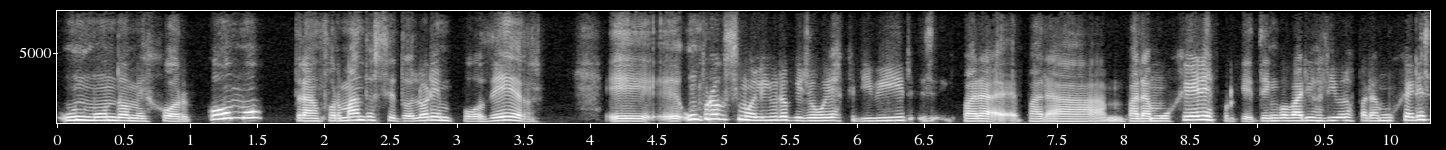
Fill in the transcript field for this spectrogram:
un mundo mejor. ¿Cómo? Transformando ese dolor en poder, eh, eh, un próximo libro que yo voy a escribir para, para, para, mujeres, porque tengo varios libros para mujeres,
